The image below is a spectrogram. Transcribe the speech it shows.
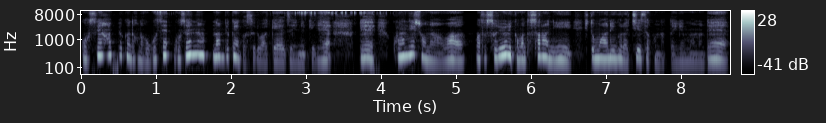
5800円とかなんか5000、5000何百円かするわけ、税抜きで。で、コンディショナーは、またそれよりかまたさらに一回りぐらい小さくなった入れ物で、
